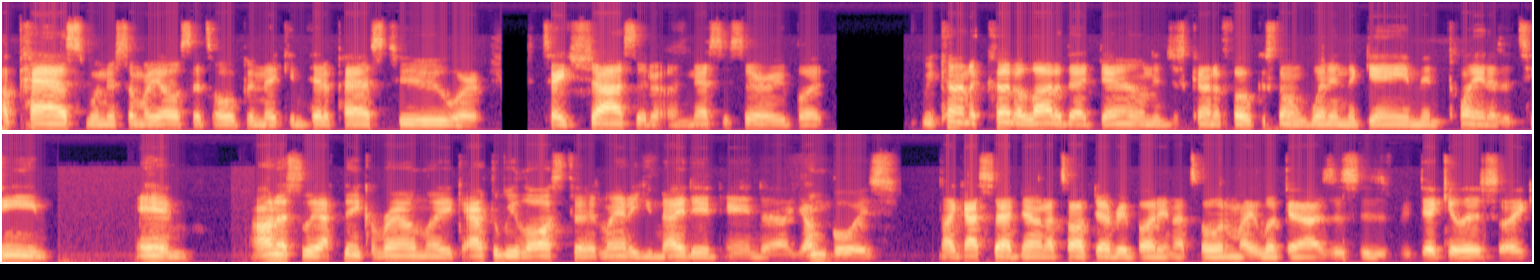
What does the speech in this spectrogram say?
a pass when there's somebody else that's open they can hit a pass to, or take shots that are unnecessary. But we kind of cut a lot of that down and just kind of focused on winning the game and playing as a team. And honestly, I think around like after we lost to Atlanta United and uh, Young Boys, like I sat down, I talked to everybody, and I told them like, look, guys, this is ridiculous. Like,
